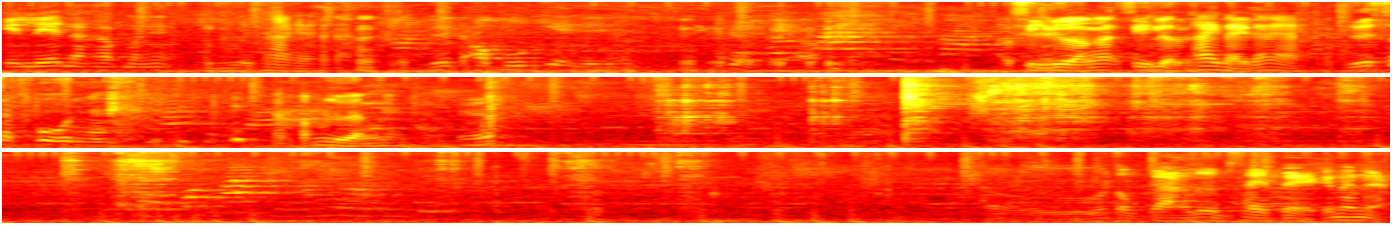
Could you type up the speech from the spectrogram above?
เอเลสนะครับวันนี้ำไม่ใช่ฮะหรือจะเอาบูเกตดีเอาสีเหลืองอะสีเหลืองให้ไหนได้อะหรือสปูนนะน้ำต้มเหลืองเนี่ยเอ ไส้แตกกันนั่นเนี่ย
